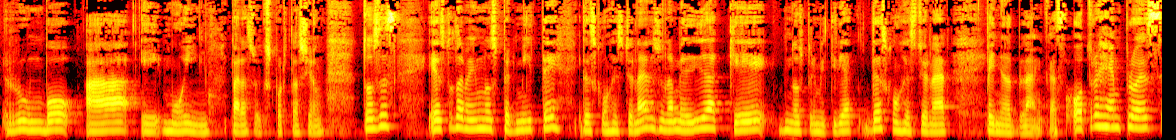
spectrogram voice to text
rumbo a eh, Moín para su exportación. Entonces, esto también nos permite descongestionar, es una medida que nos permitiría descongestionar Peñas Blancas. Otro ejemplo es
